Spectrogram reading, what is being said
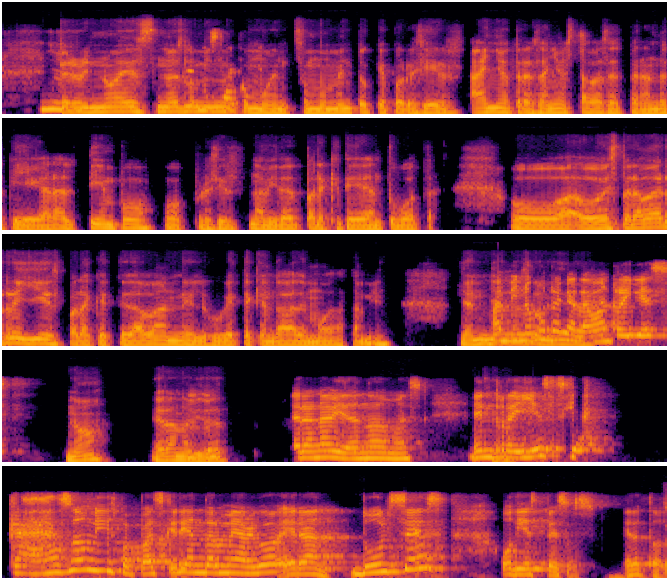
pero no es, no es lo mismo como en su momento que por decir año tras año estabas esperando que llegara el tiempo o por decir Navidad para que te dieran tu bota o, o esperaba Reyes para que te daban el juguete que andaba de moda también. A mí no, me regalaban Reyes. No, era Navidad. Era Navidad nada más. En Reyes, si acaso mis papás querían darme algo, eran dulces o 10 pesos. Era todo.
